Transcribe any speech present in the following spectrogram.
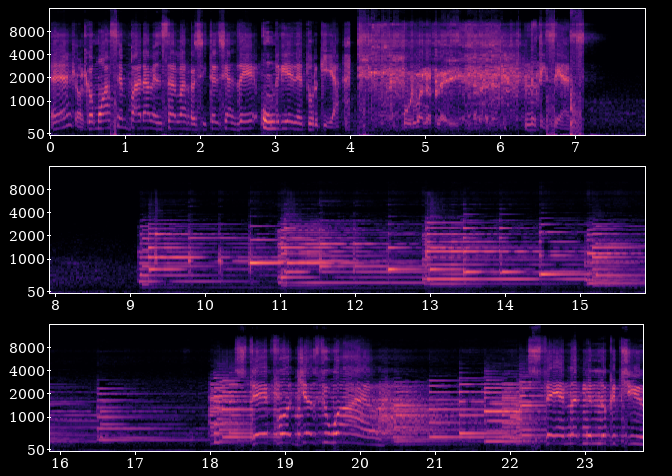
¿eh? Cómo hacen para vencer las resistencias de Hungría y de Turquía. Urbana Play. Noticias. Stay for just a while. Stay and let me look at you.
